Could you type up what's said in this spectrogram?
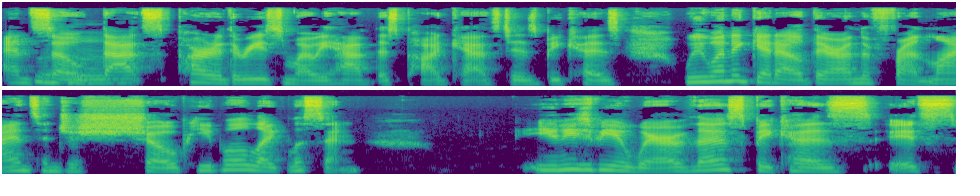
And so mm-hmm. that's part of the reason why we have this podcast is because we want to get out there on the front lines and just show people like, listen, you need to be aware of this because it's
